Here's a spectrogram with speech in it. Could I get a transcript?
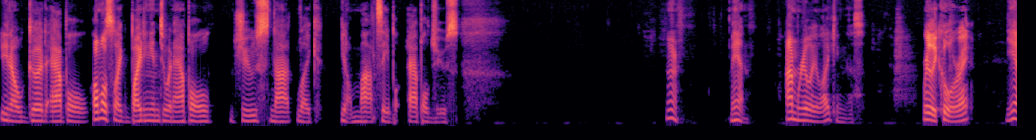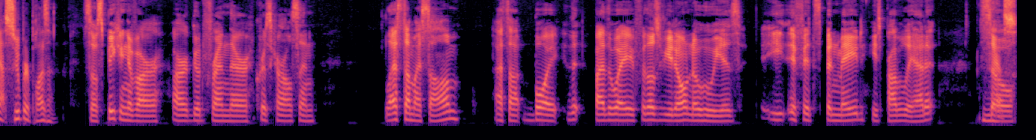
You know, good apple, almost like biting into an apple juice, not like you know Mott's apple apple juice. Hmm. Man, I'm really liking this. really cool right Yeah, super pleasant. So speaking of our our good friend there, Chris Carlson, last time I saw him, I thought, boy. Th- by the way, for those of you who don't know who he is, he, if it's been made, he's probably had it. So Yes.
